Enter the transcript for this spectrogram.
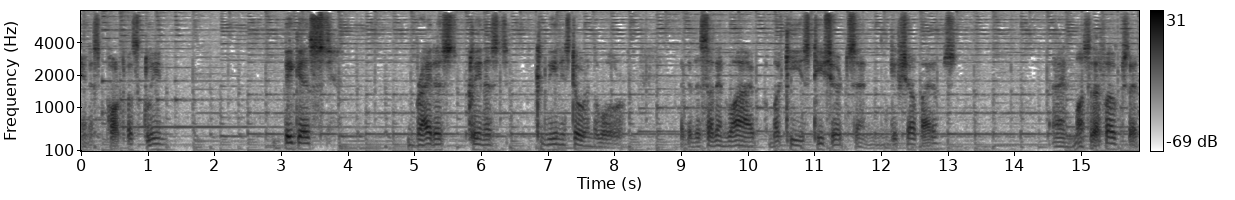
in a spotless, clean, biggest, brightest, cleanest convenience store in the world with the Southern vibe, Buc-ee's t-shirts and gift shop items. And most of the folks that,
